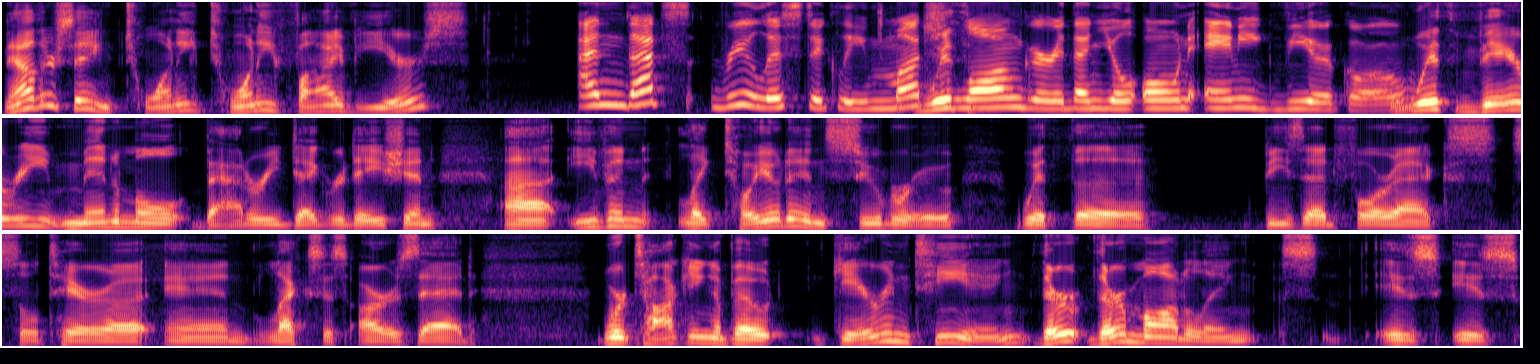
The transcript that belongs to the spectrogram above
Now they're saying 20, 25 years and that's realistically much with, longer than you'll own any vehicle. With very minimal battery degradation. Uh, even like Toyota and Subaru with the BZ4X, Solterra, and Lexus RZ, we're talking about guaranteeing their their modeling is is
